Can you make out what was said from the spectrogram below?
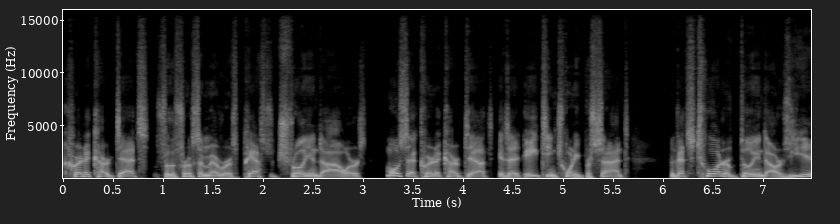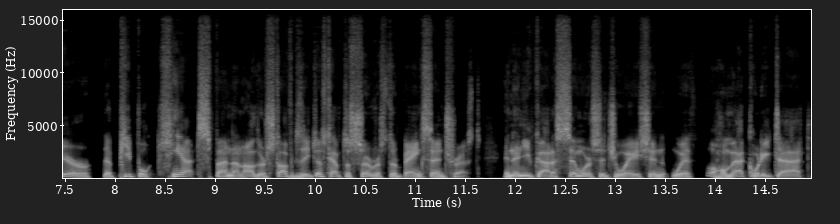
credit card debts for the first time ever has passed a trillion dollars. Most of that credit card debt is at 18, 20%. But that's $200 billion a year that people can't spend on other stuff because they just have to service their bank's interest. And then you've got a similar situation with home equity debt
